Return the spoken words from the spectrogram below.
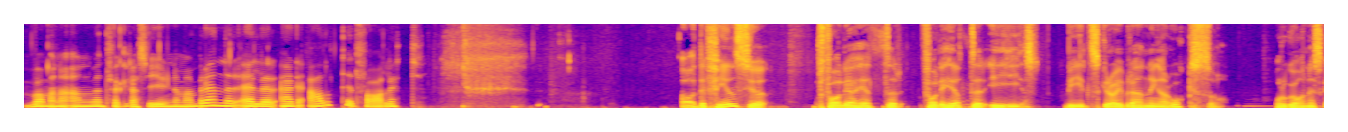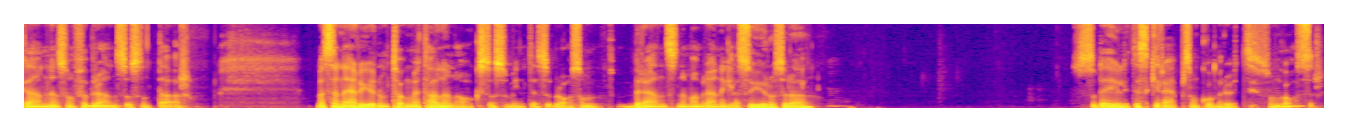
vad man har använt för glasyr när man bränner eller är det alltid farligt? Ja, det finns ju farligheter, farligheter i, vid skröjbränningar också. Organiska ämnen som förbränns och sånt där. Men sen är det ju de tungmetallerna också som inte är så bra. Som bränns när man bränner glasyr och sådär. Så det är ju lite skräp som kommer ut som gaser.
